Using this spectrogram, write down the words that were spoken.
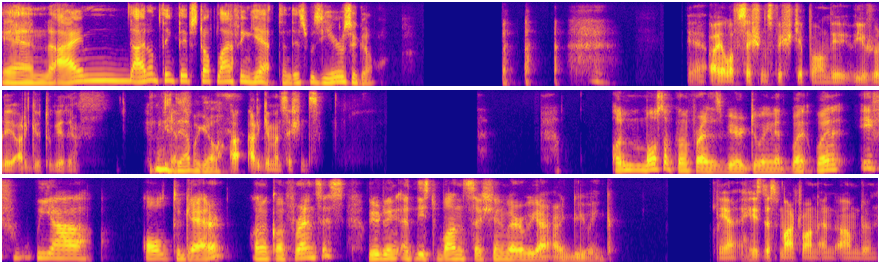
and I'm I don't think they've stopped laughing yet. And this was years ago. yeah, I love sessions with Stepan. We usually argue together, Yes. There we go. uh, argument sessions. on most of conferences we are doing that when, when if we are all together on a conferences we're doing at least one session where we are arguing Yeah, he's the smart one, and I'm the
